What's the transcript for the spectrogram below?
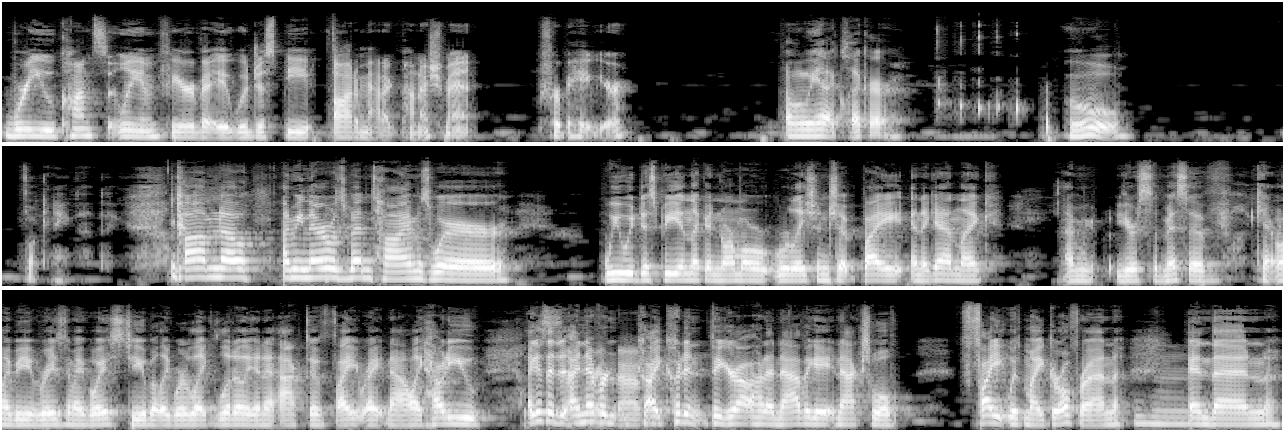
were you constantly in fear that it would just be automatic punishment for behavior? i mean we had a clicker Oh, fucking hate that thing. um, no, I mean there was been times where we would just be in like a normal relationship fight, and again, like I'm you're submissive. Can't really be raising my voice to you, but like we're like literally in an active fight right now. Like, how do you? I guess I, did, I never, that. I couldn't figure out how to navigate an actual fight with my girlfriend, Mhm. and then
